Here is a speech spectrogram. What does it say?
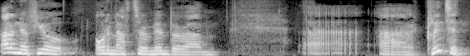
I don't know if you're old enough to remember um, uh, uh, Clinton,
